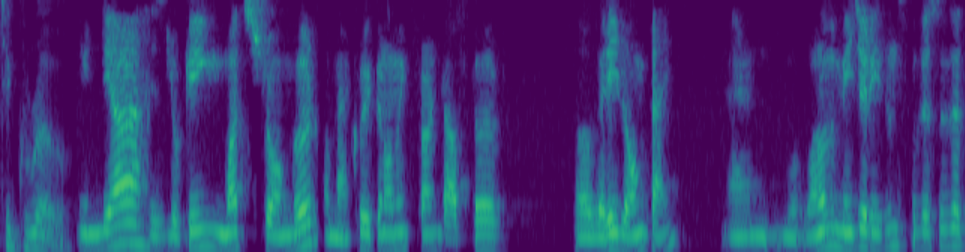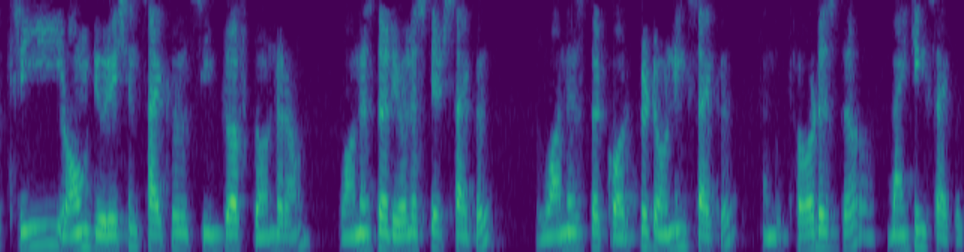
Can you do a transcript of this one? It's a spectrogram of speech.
to grow. India is looking much stronger on macroeconomic front after a very long time. And one of the major reasons for this is that three long duration cycles seem to have turned around. One is the real estate cycle, one is the corporate earnings cycle, and the third is the banking cycle.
